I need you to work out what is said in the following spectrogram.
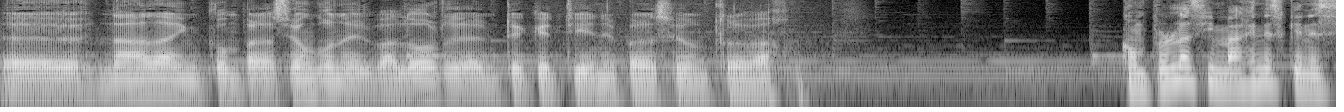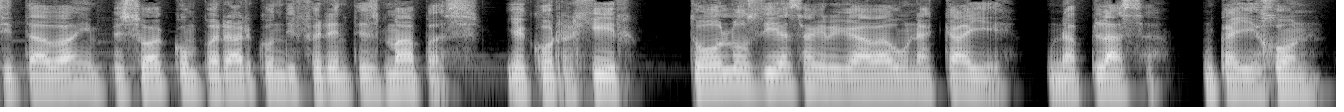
eh, nada en comparación con el valor realmente que tiene para hacer un trabajo. Compró las imágenes que necesitaba y empezó a comparar con diferentes mapas y a corregir. Todos los días agregaba una calle, una plaza, un callejón,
